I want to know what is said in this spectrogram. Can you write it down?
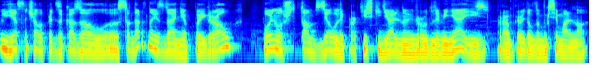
я сначала предзаказал стандартное издание, поиграл, понял, что там сделали практически идеальную игру для меня и проапгрейдил до максимального.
